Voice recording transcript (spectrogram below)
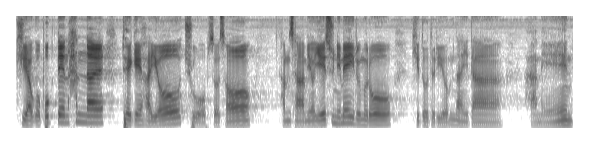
귀하고 복된 한 날 되게 하여 주옵소서. 감사하며 예수님의 이름으로 기도드리옵나이다. 아멘.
